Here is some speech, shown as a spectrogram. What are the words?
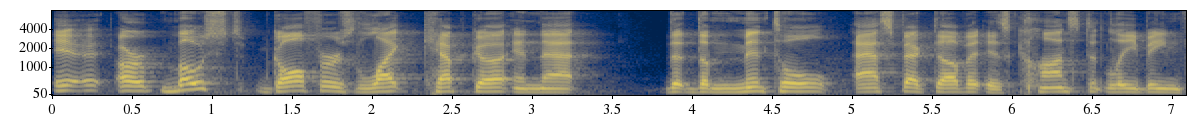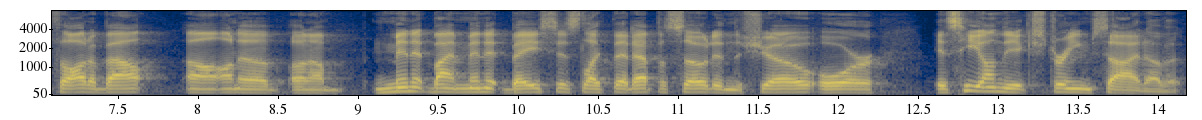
It, are most golfers like Koepka in that the the mental aspect of it is constantly being thought about uh, on a on a minute by minute basis, like that episode in the show, or is he on the extreme side of it?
